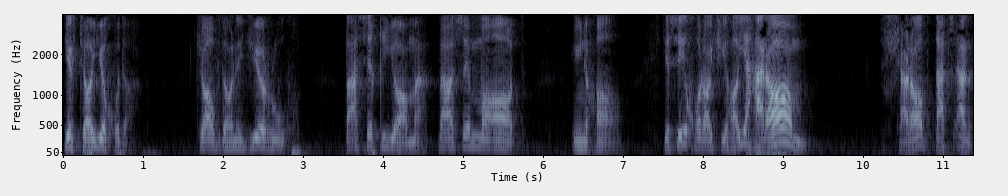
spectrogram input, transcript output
یک تایی خدا جاودانگی روح بحث قیامت بحث معاد اینها یه سری خوراکی های حرام شراب قطعا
